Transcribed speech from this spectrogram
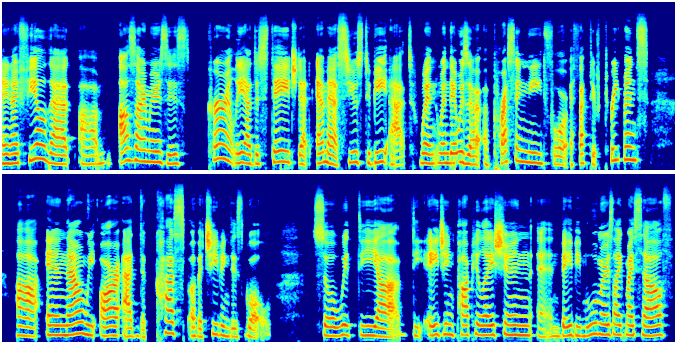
And I feel that um, Alzheimer's is currently at the stage that MS used to be at when, when there was a, a pressing need for effective treatments. Uh, and now we are at the cusp of achieving this goal. So, with the uh, the aging population and baby boomers like myself,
